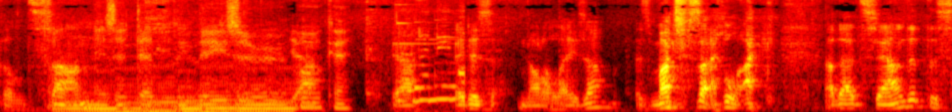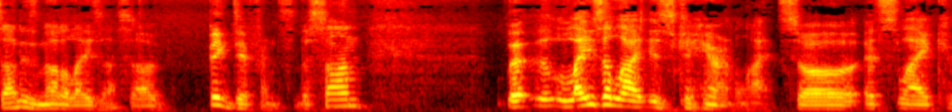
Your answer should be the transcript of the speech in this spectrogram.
The sun. Is a deadly laser. Yeah. Oh, okay. Yeah, it is not a laser. As much as I like how that sounded, the sun is not a laser. So big difference. The sun, the, the laser light is coherent light. So it's like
